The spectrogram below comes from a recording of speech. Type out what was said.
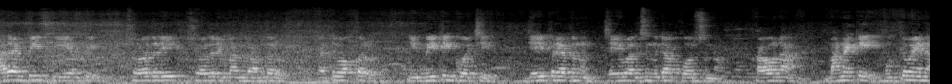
ఆర్ఎంపీ పిఎంపీ సోదరి సోదరి అందరూ ప్రతి ఒక్కరూ ఈ మీటింగ్కి వచ్చి జయప్రదనం చేయవలసిందిగా కోరుతున్నాం కావున మనకి ముఖ్యమైన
